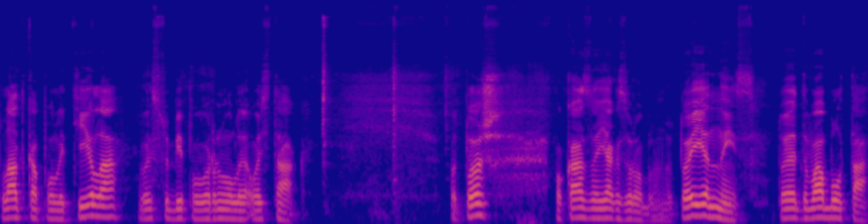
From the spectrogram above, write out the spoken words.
Платка полетіла, ви собі повернули ось так. Отож, показую, як зроблено. То є низ, то є два болта.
